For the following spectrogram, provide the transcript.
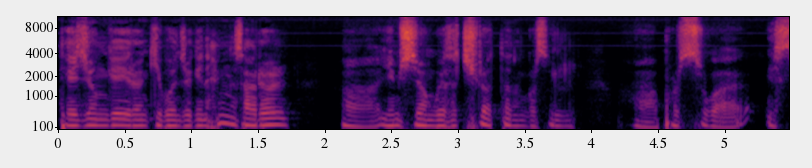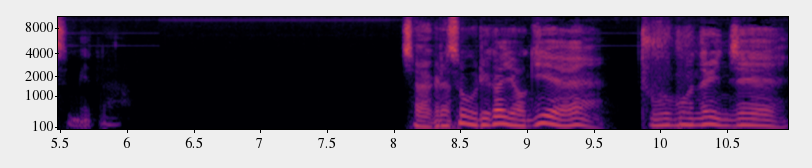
대종교의 이런 기본적인 행사를 어, 임시정부에서 치렀다는 것을 어, 볼 수가 있습니다. 자, 그래서 우리가 여기에 두 분을 이제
